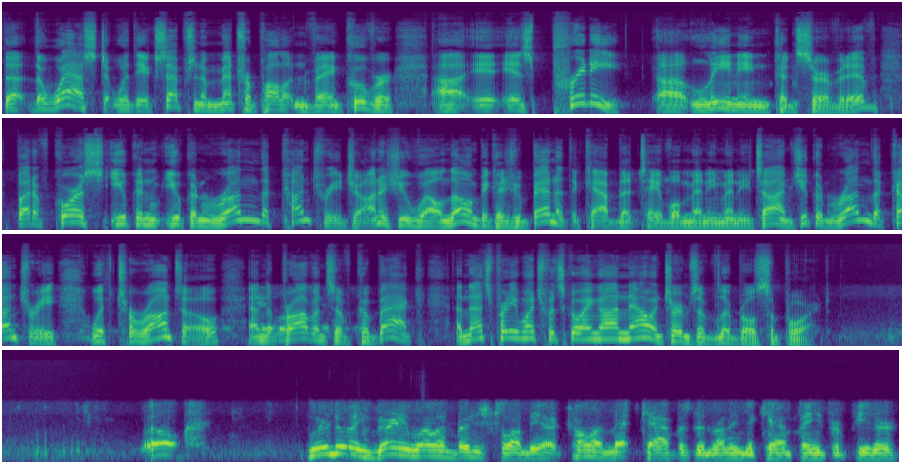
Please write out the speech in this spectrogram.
The the West, with the exception of metropolitan Vancouver, uh, is pretty uh, leaning conservative. But of course, you can you can run the country, John, as you well know, because you've been at the cabinet table many many times. You can run the country with Toronto and the province of Quebec, and that's pretty much what's going on now in terms of liberal support. Well. We're doing very well in British Columbia. Colin Metcalfe has been running the campaign for Peter.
